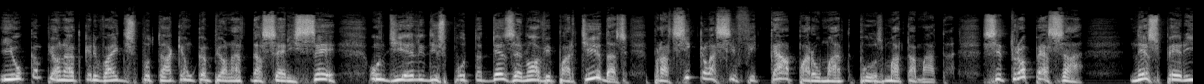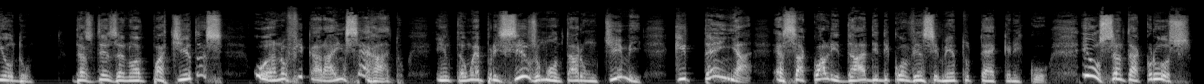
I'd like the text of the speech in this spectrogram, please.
e o campeonato que ele vai disputar, que é um campeonato da Série C, onde ele disputa 19 partidas para se classificar para, o, para os mata-mata. Se tropeçar nesse período das 19 partidas, o ano ficará encerrado. Então é preciso montar um time que tenha essa qualidade de convencimento técnico. E o Santa Cruz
